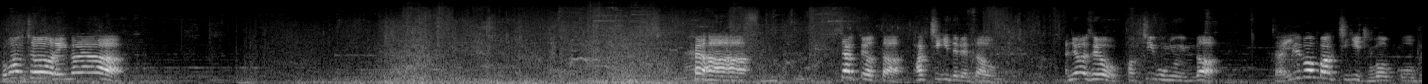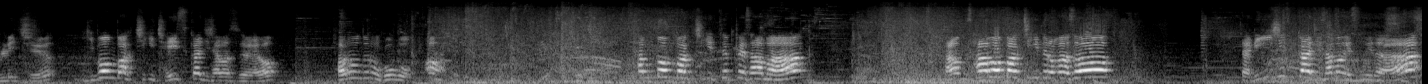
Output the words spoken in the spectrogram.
도망쳐 랭가야. 시작되었다. 박치기들의 싸움. 안녕하세요. 박치기 공룡입니다 자 1번 박치기 죽었고 블리츠. 2번 박치기 제이스까지 잡았어요. 바론으로 고고. 아. 3번 박치기 특패 사막. 다음 4번 박치기 들어가서 자 리신까지 사망했습니다. 자,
